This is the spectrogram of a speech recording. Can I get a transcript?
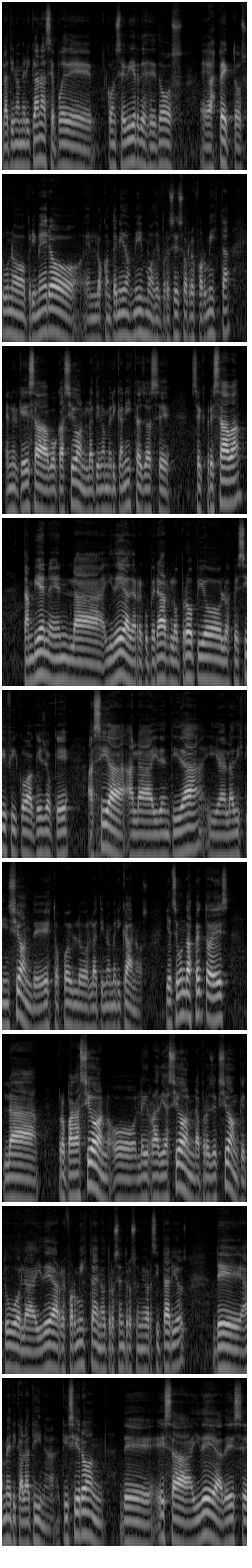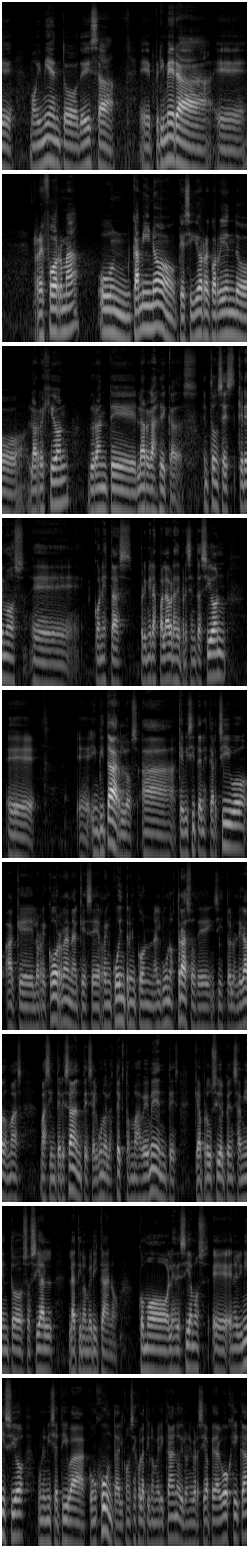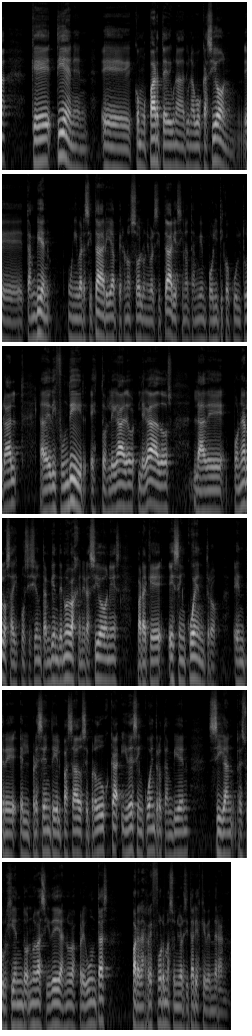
latinoamericana se puede concebir desde dos eh, aspectos. Uno, primero, en los contenidos mismos del proceso reformista, en el que esa vocación latinoamericanista ya se se expresaba también en la idea de recuperar lo propio, lo específico, aquello que hacía a la identidad y a la distinción de estos pueblos latinoamericanos. Y el segundo aspecto es la propagación o la irradiación, la proyección que tuvo la idea reformista en otros centros universitarios de América Latina, que hicieron de esa idea, de ese movimiento, de esa eh, primera eh, reforma, un camino que siguió recorriendo la región durante largas décadas. Entonces, queremos eh, con estas primeras palabras de presentación invitarlos a que visiten este archivo, a que lo recorran, a que se reencuentren con algunos trazos de, insisto, los legados más, más interesantes y algunos de los textos más vehementes que ha producido el pensamiento social latinoamericano. como les decíamos eh, en el inicio, una iniciativa conjunta del Consejo Latinoamericano y de la Universidad Pedagógica que tienen eh, como parte de una, vocación eh, también universitaria, pero no solo universitaria, sino también político-cultural, la de difundir estos legados, la de ponerlos a disposición también de nuevas generaciones para que ese encuentro entre el presente y el pasado se produzca y de ese encuentro también sigan resurgiendo nuevas ideas, nuevas preguntas para las reformas universitarias que vendrán.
